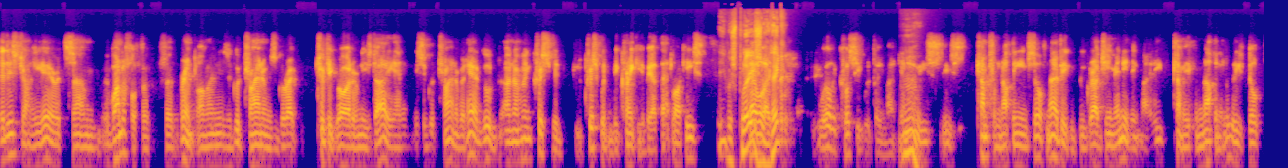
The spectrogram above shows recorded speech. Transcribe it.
It is, Johnny. Yeah, it's um, wonderful for, for Brent. I mean, he's a good trainer. He's a great terrific rider in his day, and he's a good trainer. But how good? And I mean, Chris did, Chris wouldn't be cranky about that. Like he's he was pleased. I think. Well, of course he would be, mate. You mm. know, he's he's come from nothing himself. Nobody could begrudge him anything, mate. He come here from nothing. Look what he's built.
